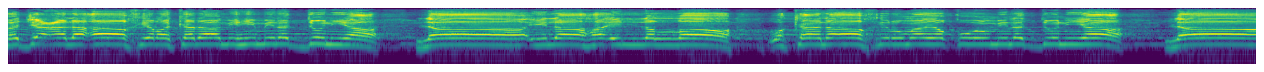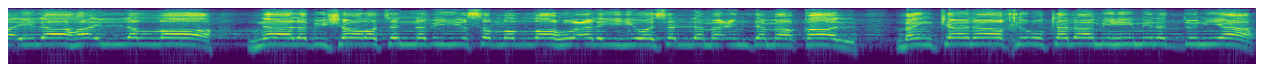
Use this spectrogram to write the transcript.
فجعل آخر كلامه من الدنيا. لا إله إلا الله وكان آخر ما يقول من الدنيا. لا إله إلا الله نال بشارة النبي صلى الله عليه وسلم عندما قال من كان آخر كلامه من الدنيا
